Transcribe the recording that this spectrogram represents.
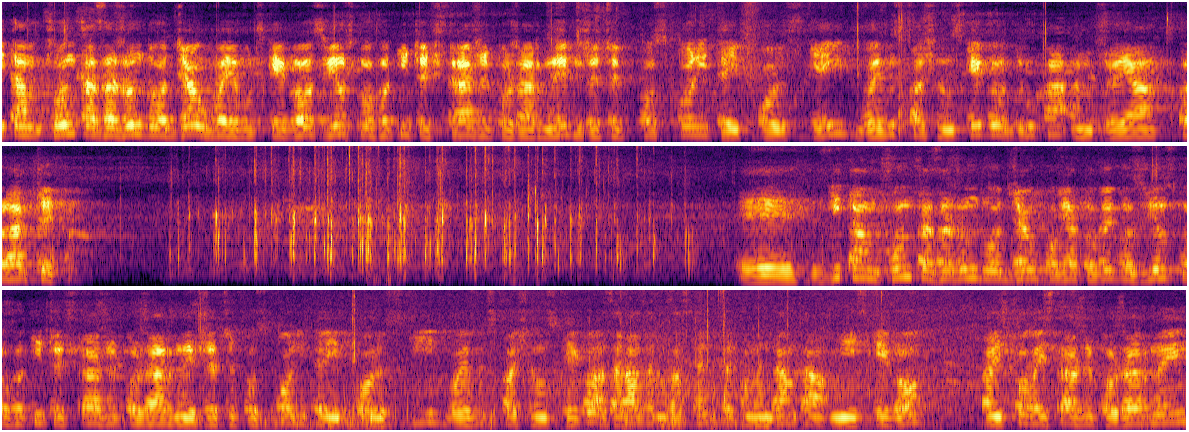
Witam członka Zarządu Oddziału Wojewódzkiego Związku Ochotniczych Straży Pożarnych Rzeczypospolitej Polskiej Województwa Śląskiego druha Andrzeja Kolarczyka. Y, Witam członka zarządu oddziału powiatowego Związku Ochotniczych Straży Pożarnych Rzeczypospolitej Polski województwa śląskiego, a zarazem zastępcę komendanta miejskiego Państwowej Straży Pożarnej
